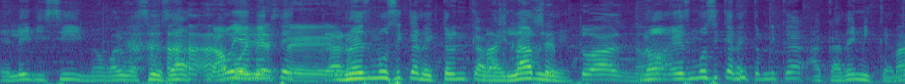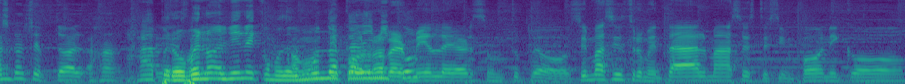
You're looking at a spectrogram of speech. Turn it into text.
el ABC, ¿no? O algo así, o sea, No, obviamente este, no es música electrónica Más bailable. conceptual, ¿no? No, es música electrónica académica. Más ¿no? conceptual, ajá. Ajá, Sí, pero sí. bueno, él viene como del como un mundo tipo académico. Robert Miller, es un tipo, sí, más instrumental, más este sinfónico,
